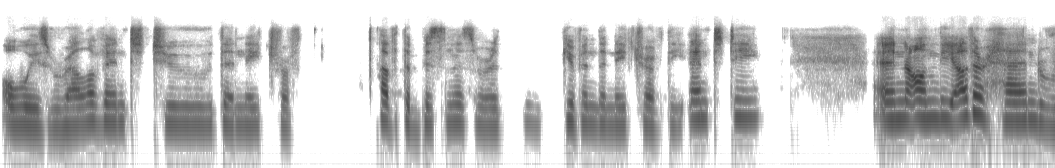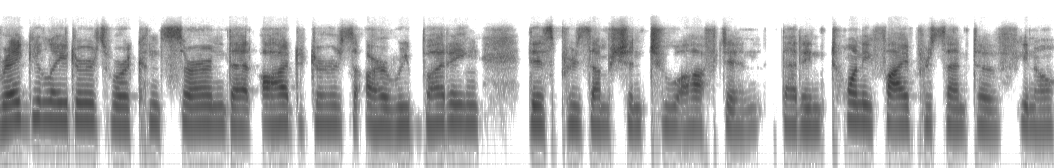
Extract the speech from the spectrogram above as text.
always relevant to the nature of, of the business or given the nature of the entity. And on the other hand, regulators were concerned that auditors are rebutting this presumption too often, that in 25% of you know,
